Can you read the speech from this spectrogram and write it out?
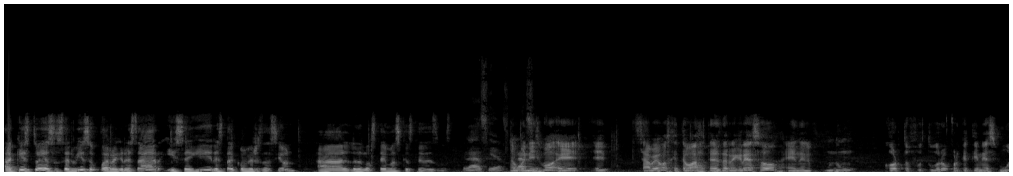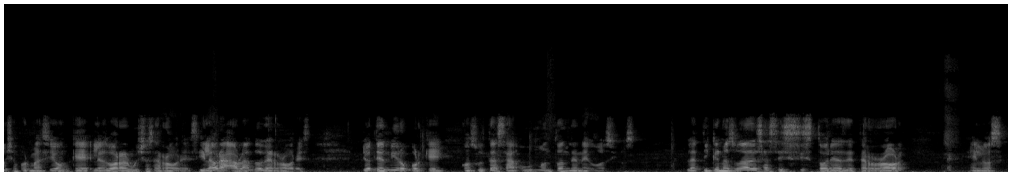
aquí estoy a su servicio para regresar y seguir esta conversación a de los temas que ustedes gustan. Gracias. Buenísimo. Eh, eh, sabemos que te vamos a tener de regreso en, en un corto futuro porque tienes mucha información que les va a ahorrar muchos errores. Y Laura, hablando de errores, yo te admiro porque consultas a un montón de negocios. Platícanos una de esas historias de terror en, los,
